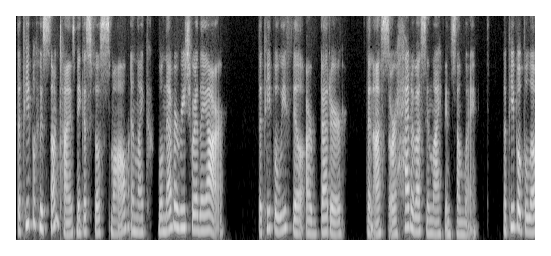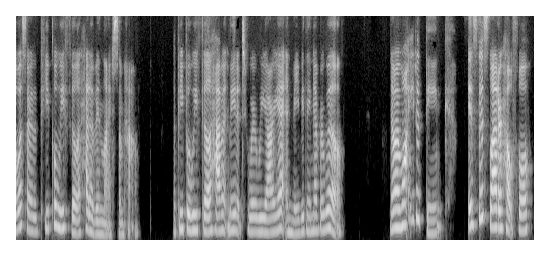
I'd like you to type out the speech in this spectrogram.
the people who sometimes make us feel small and like we'll never reach where they are, the people we feel are better than us or ahead of us in life in some way. The people below us are the people we feel ahead of in life somehow. The people we feel haven't made it to where we are yet, and maybe they never will. Now, I want you to think is this ladder helpful?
